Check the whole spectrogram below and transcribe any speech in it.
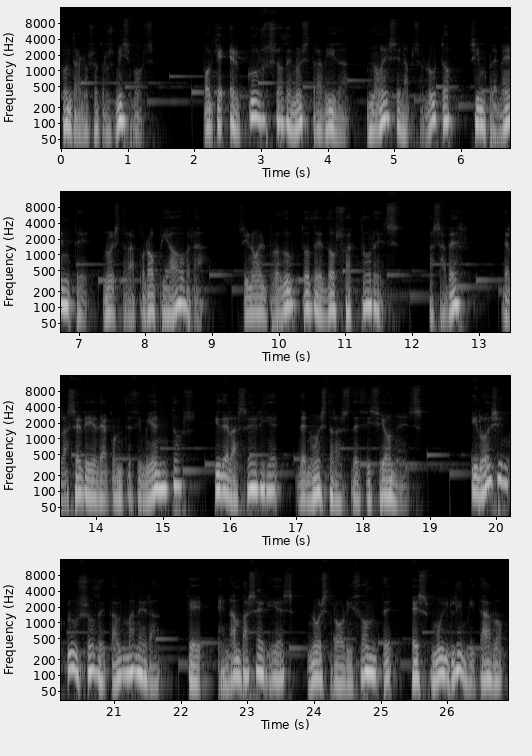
contra nosotros mismos porque el curso de nuestra vida no es en absoluto simplemente nuestra propia obra, sino el producto de dos factores, a saber, de la serie de acontecimientos y de la serie de nuestras decisiones. Y lo es incluso de tal manera que en ambas series nuestro horizonte es muy limitado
